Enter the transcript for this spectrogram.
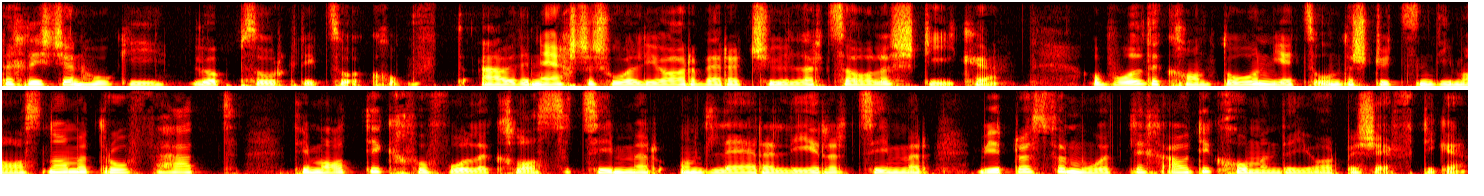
Der Christian Hugi schaut besorgt in die Zukunft. Auch in den nächsten Schuljahren werden die Schülerzahlen steigen. Obwohl der Kanton jetzt unterstützende Maßnahmen getroffen hat, Thematik von vollen Klassenzimmer und leeren Lehrerzimmer wird uns vermutlich auch die kommenden Jahre beschäftigen.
